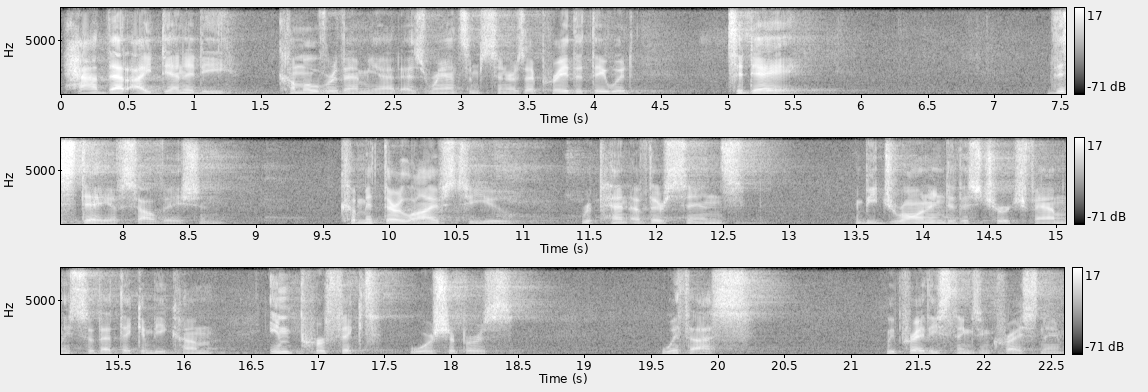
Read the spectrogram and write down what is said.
had that identity come over them yet as ransom sinners, I pray that they would today this day of salvation, commit their lives to you, repent of their sins, and be drawn into this church family so that they can become imperfect worshipers with us. We pray these things in Christ's name.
